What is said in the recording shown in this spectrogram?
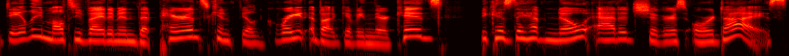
daily multivitamin that parents can feel great about giving their kids because they have no added sugars or dyes.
